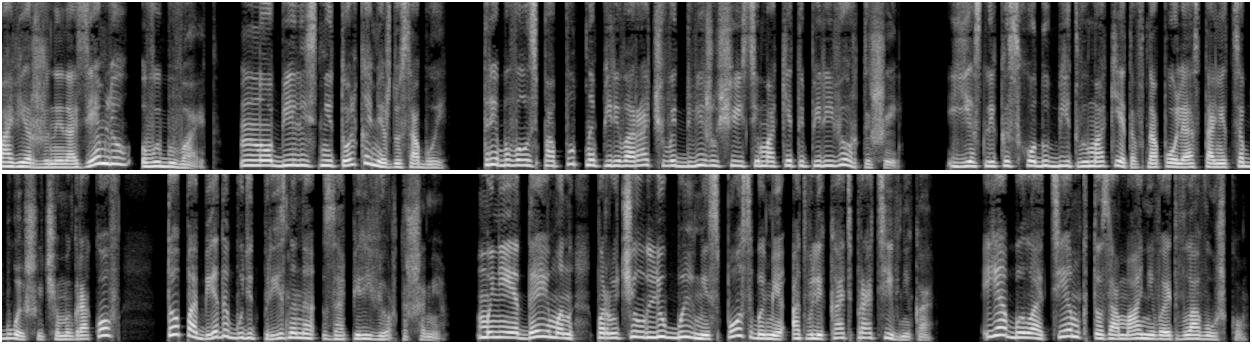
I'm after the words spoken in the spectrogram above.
Поверженный на землю выбывает. Но бились не только между собой. Требовалось попутно переворачивать движущиеся макеты перевертышей. Если к исходу битвы макетов на поле останется больше, чем игроков, то победа будет признана за перевертышами. Мне Деймон поручил любыми способами отвлекать противника. Я была тем, кто заманивает в ловушку.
